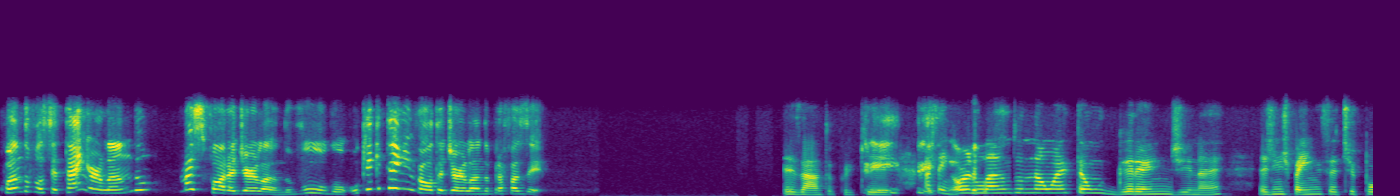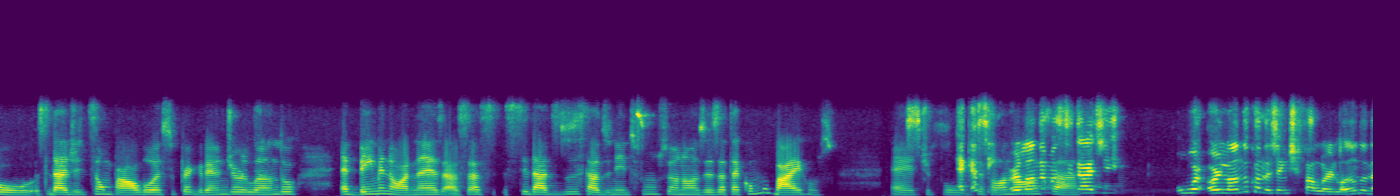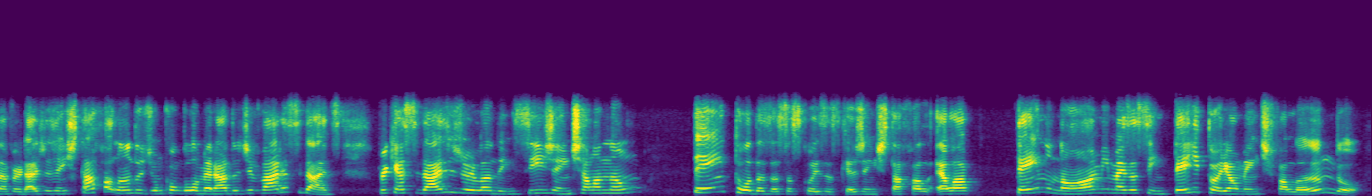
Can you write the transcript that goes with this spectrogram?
quando você está em Orlando, mas fora de Orlando. Vulgo, o que, que tem em volta de Orlando para fazer? Exato, porque assim, Orlando não é tão grande, né? A gente pensa, tipo, cidade de São Paulo é super grande, Orlando é bem menor, né? As, as, cidades dos Estados Unidos funcionam às vezes até como bairros. É tipo. É que assim, fala, Orlando é uma cidade. O Orlando, quando a gente fala Orlando, na verdade, a gente está falando de um conglomerado de várias cidades. Porque a cidade de Orlando em si, gente, ela não tem todas essas coisas que a gente está falando. Ela tem no nome, mas assim, territorialmente falando,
